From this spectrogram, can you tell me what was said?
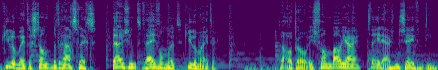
kilometerstand bedraagt slechts 1500 kilometer. De auto is van bouwjaar 2017.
